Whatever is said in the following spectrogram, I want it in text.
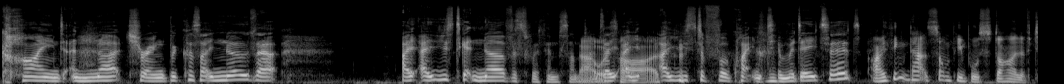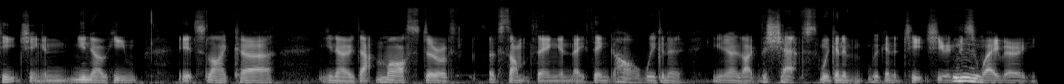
kind and nurturing because I know that I, I, used to get nervous with him sometimes. I, I, I, used to feel quite intimidated. I think that's some people's style of teaching, and you know, he, it's like, uh, you know, that master of of something, and they think, oh, we're gonna, you know, like the chefs, we're gonna we're gonna teach you in this mm. way, very,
